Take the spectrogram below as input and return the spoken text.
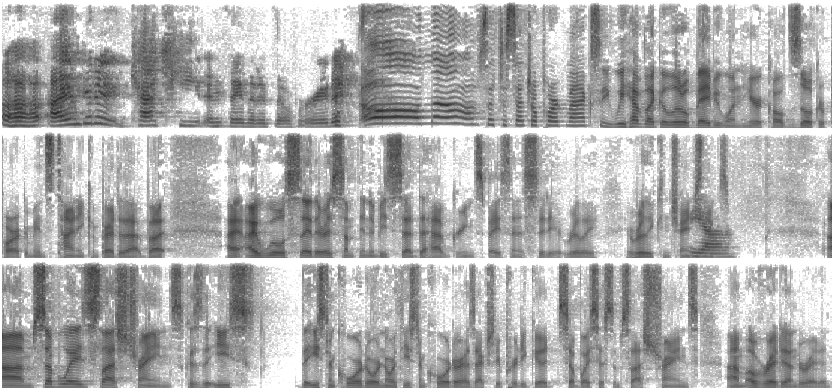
Uh, I'm gonna catch heat and say that it's overrated. Oh no, I'm such a Central Park maxi. We have like a little baby one here called Zilker Park. I mean, it's tiny compared to that, but I, I will say there is something to be said to have green space in a city. It really, it really can change yeah. things. Um, subways slash trains, because the east, the eastern corridor, northeastern corridor has actually a pretty good subway system slash trains. Um, overrated, underrated.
